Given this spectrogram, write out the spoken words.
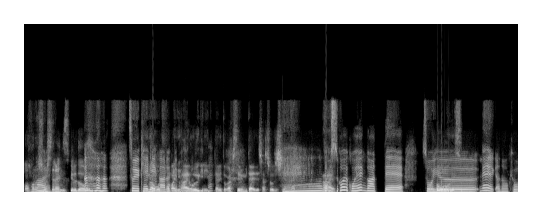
お話をしてないんですけれど、そういう経験があるってたまに、はい、ことですね泳ぎに行ったりとかしてるみたいで、社長自身も。へえ、でもはいすごいご縁があって、そういそうう、ね、あの、教、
